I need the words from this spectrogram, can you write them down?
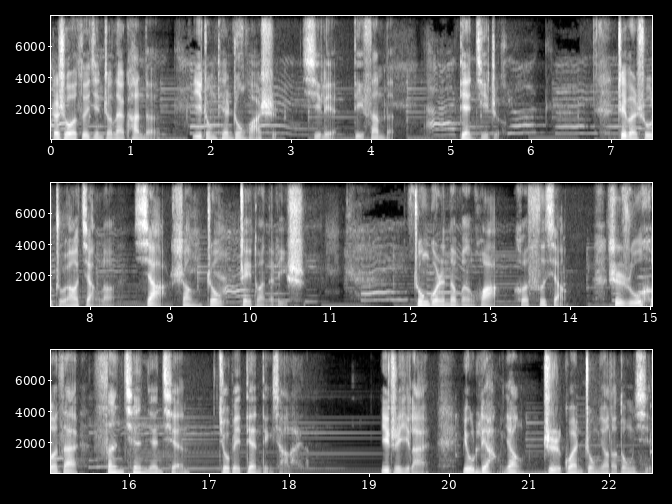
这是我最近正在看的《易中天中华史》系列第三本《奠基者》。这本书主要讲了夏商周这段的历史，中国人的文化。和思想是如何在三千年前就被奠定下来的？一直以来，有两样至关重要的东西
